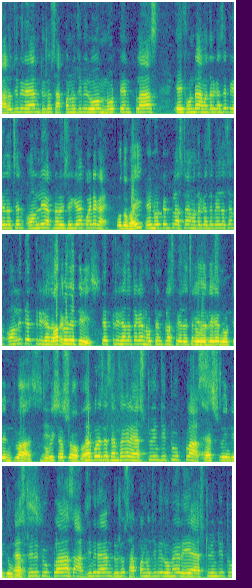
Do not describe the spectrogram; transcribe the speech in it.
বারো জিবি র্যাম দুশো ছাপ্পান্ন GB ROM note ten plus এই ফোনটা আমাদের কাছে পেয়ে যাচ্ছেন অনলি আপনার হয়েছে গিয়া কয় টাকায়? কত ভাই? এই নোট টেন প্লাসটা আমাদের কাছে পেয়ে যাচ্ছেন অনলি তেত্রিশ হাজার মাত্র টাকা 33 তেত্রিশ হাজার টাকা নোট টেন প্লাস পেয়ে যাচ্ছেন। Note ten plus. অবিশ্বাস্য অফার। তারপরে আছে স্যামসাং এর S twenty two plus S22 S plus twenty two plus আট জিবি র্যাম দুশো ছাপ্পান্ন জিবি রোমের এই এস টোয়েন্টি টু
